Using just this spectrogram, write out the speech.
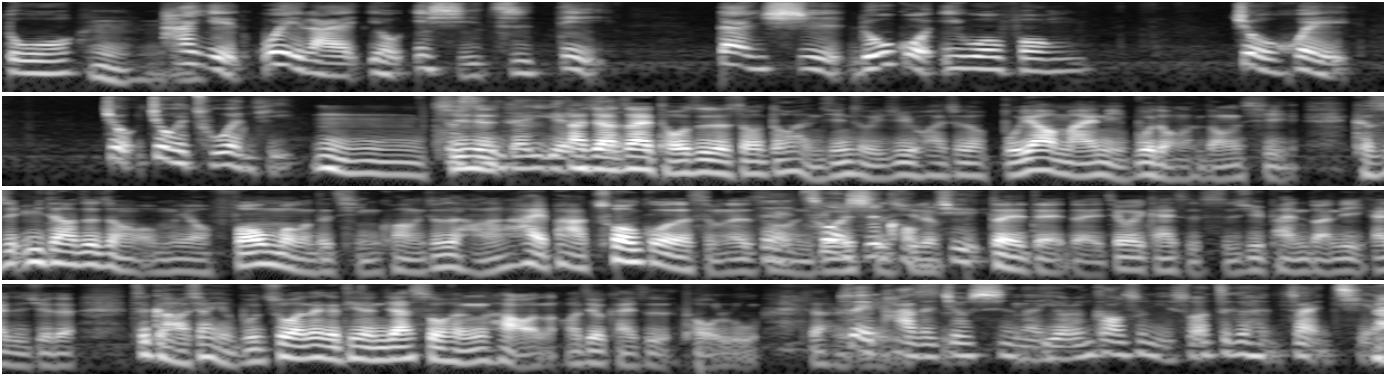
多，嗯，它也未来有一席之地，但是如果一窝蜂，就会。就就会出问题。嗯嗯嗯，其实大家在投资的时候都很清楚一句话，就是说不要买你不懂的东西。可是遇到这种我们有 FOMO 的情况，就是好像害怕错过了什么的时候，你就会失去了。对对对，就会开始失去判断力，开始觉得这个好像也不错，那个听人家说很好，然后就开始投入。最怕的就是呢，有人告诉你说这个很赚钱，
